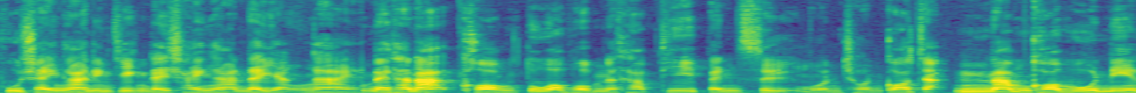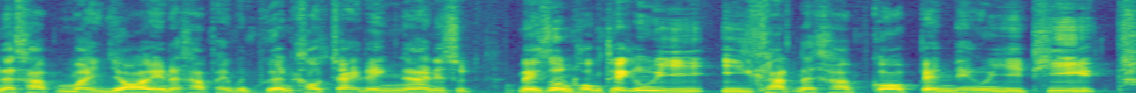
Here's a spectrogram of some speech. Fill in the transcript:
ผู้ใช้งานจริง ๆ ได้ใช้งานได้อย่างง่าย ในฐานะของตัวผมนะครับที่เป็นสื่อมวลชนก็จะนำข้อมูลนี้นะครับมาย่อยนะครับให้เพื่อนๆเข้าใจได้ง่ายที่สุด ในส่วนของเทคโนโลยี e-cut นะครับก็เป็นเทคโนโลยีที่ท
